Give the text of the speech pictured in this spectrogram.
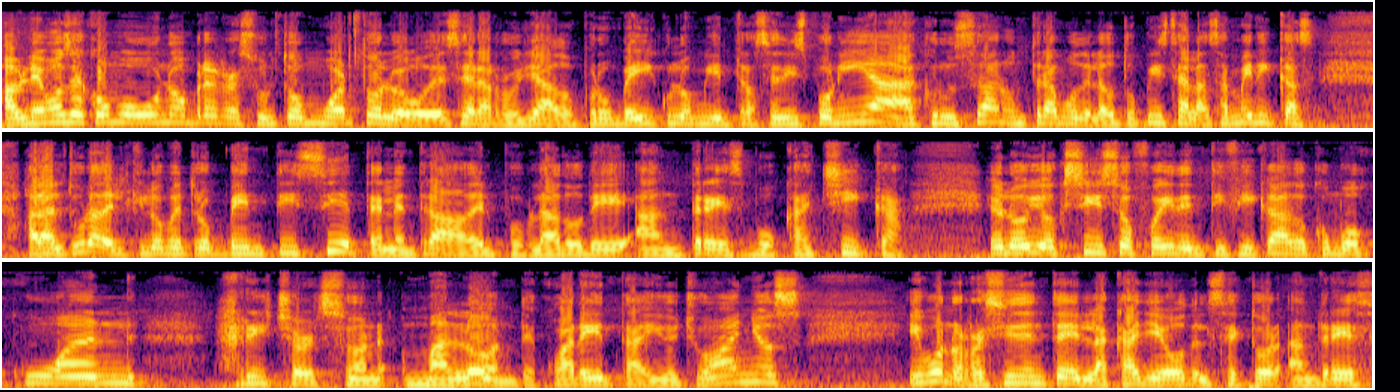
Hablemos de cómo un hombre resultó muerto luego de ser arrollado por un vehículo mientras se disponía a cruzar un tramo de la autopista Las Américas a la altura del kilómetro 27 en la entrada del poblado de Andrés Boca Chica. El hoyo occiso fue identificado como Juan Richardson Malón, de 48 años, y bueno, residente en la calle O del sector Andrés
